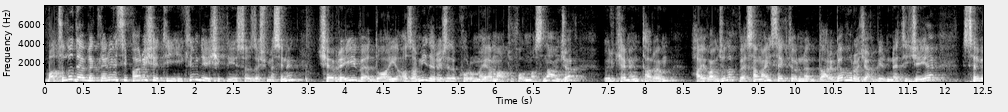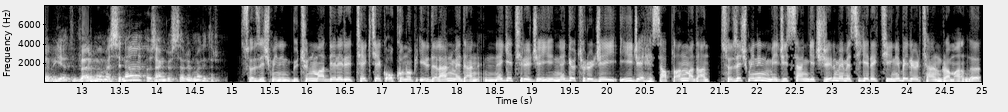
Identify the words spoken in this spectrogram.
Batılı devletlerin sipariş ettiği iklim değişikliği sözleşmesinin çevreyi ve doğayı azami derecede korumaya matuf olmasına ancak ülkenin tarım, hayvancılık ve sanayi sektörüne darbe vuracak bir neticeye sebebiyet vermemesine özen gösterilmelidir. Sözleşmenin bütün maddeleri tek tek okunup irdelenmeden ne getireceği ne götüreceği iyice hesaplanmadan sözleşmenin meclisten geçirilmemesi gerektiğini belirten Ramanlı,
